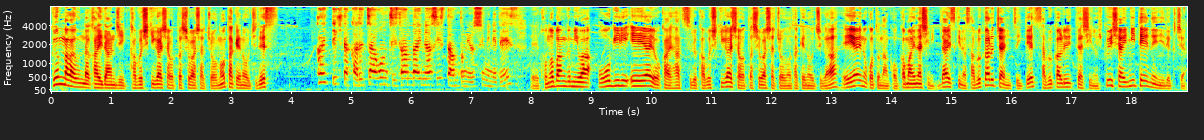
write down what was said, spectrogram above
群馬が生んだ怪談時株式会社私は社長の竹之内です。帰ってきたカルチャー音痴3代目アシスタントの吉峰です。えーこの番組は大喜利 AI を開発する株式会社私は社長の竹之内が AI のことなんかお構いなしに大好きなサブカルチャーについてサブカルリテラシーの低い社員に丁寧にレクチャー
